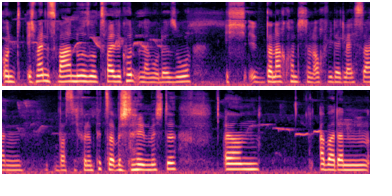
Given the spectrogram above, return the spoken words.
Und ich meine, es war nur so zwei Sekunden lang oder so. Ich, danach konnte ich dann auch wieder gleich sagen, was ich für eine Pizza bestellen möchte. Ähm, aber dann,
